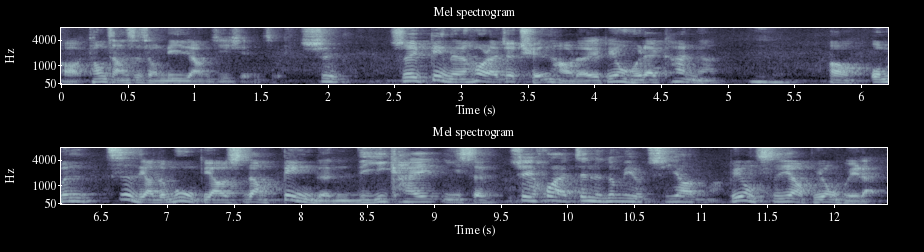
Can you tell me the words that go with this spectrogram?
哦，通常是从力量肌衔减。是。所以病人后来就全好了，也不用回来看呢、啊。嗯，哦，我们治疗的目标是让病人离开医生。所以后来真的都没有吃药了吗？不用吃药，不用回来。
